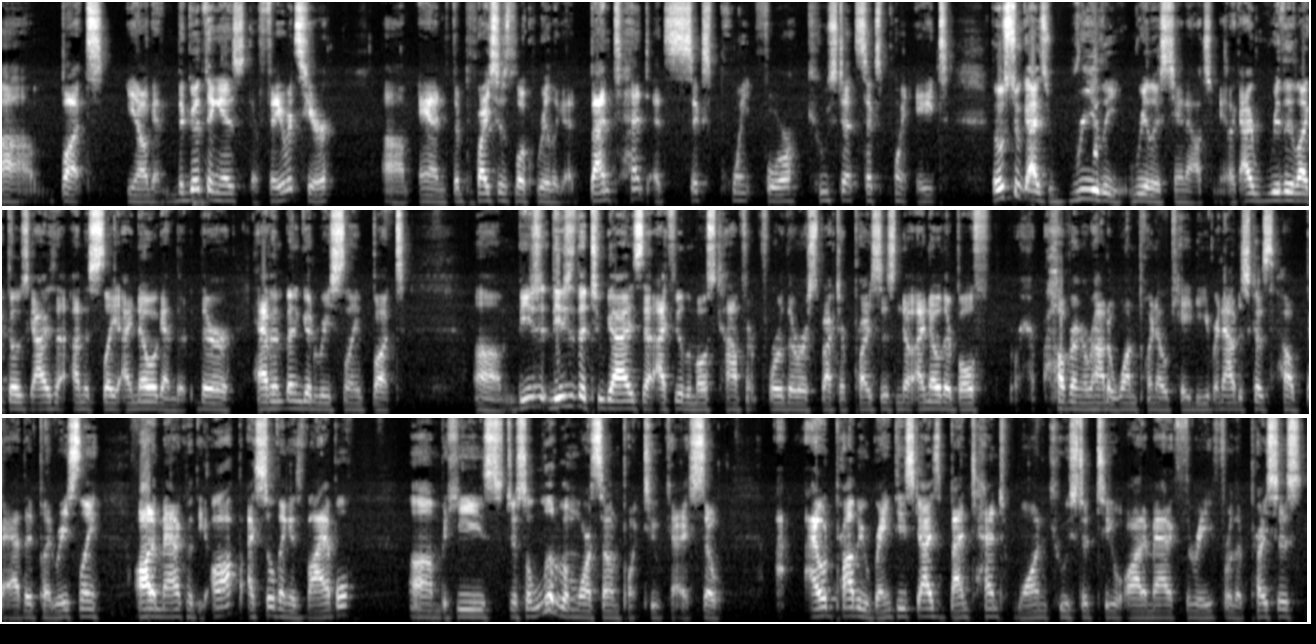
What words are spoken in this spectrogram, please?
Um, but, you know, again, the good thing is they're favorites here, um, and the prices look really good. BnTeT at 6.4, koosta at 6.8. Those two guys really, really stand out to me. Like, I really like those guys on the slate. I know, again, they're, they're haven't been good recently, but um, these these are the two guys that I feel the most confident for their respective prices. No, I know they're both hovering around a 1.0 KD right now just because how bad they played recently. autimatic with the op, I still think is viable, um, but he's just a little bit more 7.2K. So I, I would probably rank these guys BnTeT 1, koosta 2, autimatic 3 for their prices.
